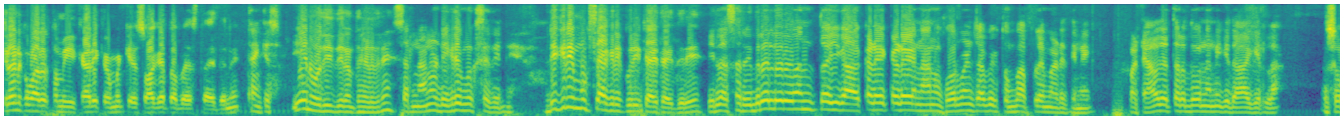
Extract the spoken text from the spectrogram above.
ಕಿರಣ್ ಕುಮಾರ್ ಅವರು ತಮಗೆ ಈ ಕಾರ್ಯಕ್ರಮಕ್ಕೆ ಸ್ವಾಗತ ಬಯಸ್ತಾ ಇದ್ದೇನೆ. ಥ್ಯಾಂಕ್ ಯು ಸರ್ ಏನ್ ಓದಿದ್ದೀರಿ ಅಂತ ಹೇಳಿದ್ರೆ? ಸರ್ ನಾನು ಡಿಗ್ರಿ ಮುಗಿಸಿದ್ದೀನಿ. ಡಿಗ್ರಿ ಮುಗಿಸಿ ಹಾಕ್ರಿ ಕುರಿ ಕಾಯ್ತಾ ಇದ್ದೀರಿ? ಇಲ್ಲ ಸರ್ ಇದರಲ್ಲಿರುವಂತ ಈಗ ಆ ಕಡೆ ಈ ಕಡೆ ನಾನು ಗೌರ್ಮೆಂಟ್ ಜಾಬಿಗೆ ತುಂಬಾ ಅಪ್ಲೈ ಮಾಡಿದ್ದೀನಿ. ಬಟ್ ಯಾವುದೇ ತರದ್ದು ನನಗೆ ಇದಾಗಿಲ್ಲ ಸೊ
